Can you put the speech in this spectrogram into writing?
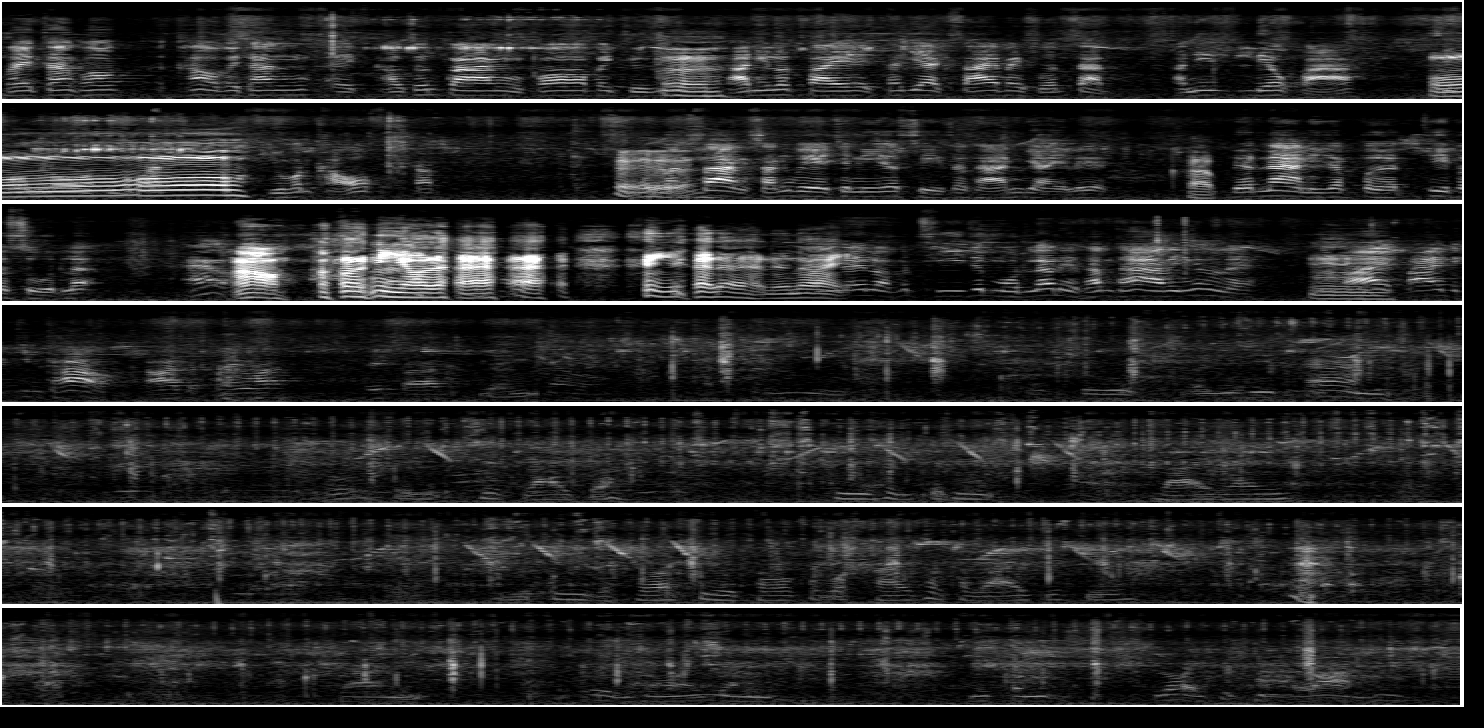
ไปทางพอเข้าไปทางไอ้เขาสวนกลาง พอไปถึงเออ สถานีรถไฟถ้าแยกซ้ายไปสวนสัตว์ อันนี้เลี้ยวขวาโอ้16โลถึงวัดอยู่บนเขาครับเออมันสร้างสังเวชนียสีสถานใหญ่เลย ครับ เดือนหน้านี่จะเปิดที่ประสูติแล้วเอ้าอ้าวเหี่ยวแล้วเหี่ยวแล้วน้อย ไม่ได้หรอกมันฉี่จนหมดแล้วเนี่ยทำท่าเป็นงั้นแหละอืม ไปไปไปกินข้าวตาจะไปวะไอ้ตา เดี๋ยวเจ้าสูไปที่ข้านโอ้ยเป็นสิบหลาย จ้ะมีเป็นเป็นหลายไรที่แต่พอชื่อเขาเขาว่าขายเขาถวายซื้อๆการเอ็นห้อยอย่างมีตั้งร้อยสิบห้าล้าน ๆ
